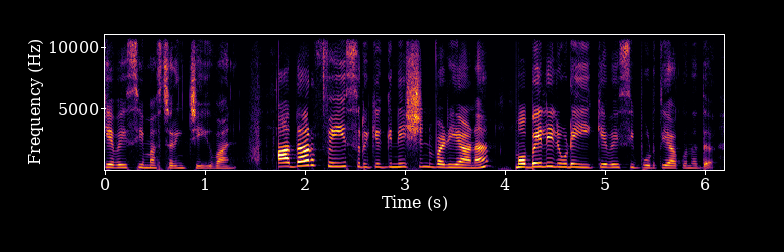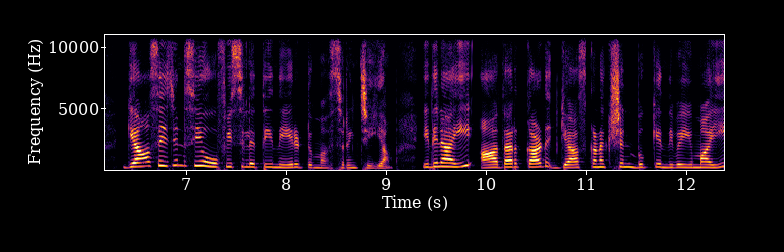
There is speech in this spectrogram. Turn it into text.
K Y C mustering ചെയ്യുവാൻ. ആധാർ ഫേസ് റിക്കഗ്നേഷൻ വഴിയാണ് മൊബൈലിലൂടെ ഇ കെ വൈ സി പൂർത്തിയാക്കുന്നത്. ഗ്യാസ് ഏജൻസി ഓഫീസിലെത്തി നേരിട്ട് മസ്റ്ററിംഗ് ചെയ്യാം. ഇതിനായി Aadhaar card gas connection book എന്നിവയുമായി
